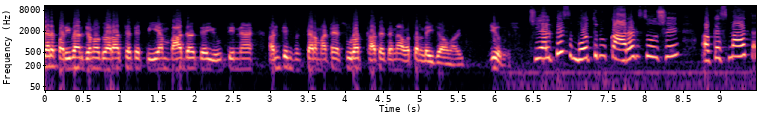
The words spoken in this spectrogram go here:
જ્યારે પરિવારજનો દ્વારા છે તે પીએમ બાદ તે યુવતીને અંતિમ સંસ્કાર માટે સુરત ખાતે તેના વતન લઈ જવામાં આવી જી. અલ્પેશ, મોતનું કારણ શું છે? અકસ્માત,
